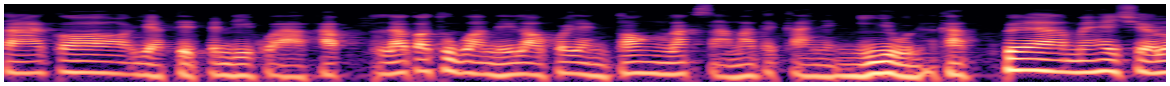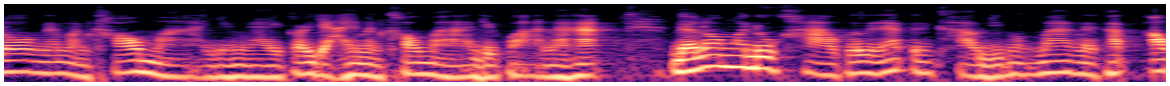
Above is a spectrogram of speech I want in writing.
ซะก็อย่าติดเป็นดีกว่าครับ แล้วก็ทุกวันนี้เราก็ยังต้องรักษามาตรการอย่างนี้อยู่นะครับ เพื่อไม่ให้เชื้อโรคเนี่ยมันเข้ามา ยังไงก็อย่าให้มันเข้ามาดีกว่านะฮะเดี๋ยวเรามาดูข่าวกันเลยนะเป็นข่าวดีมากๆเลยครับ เอา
